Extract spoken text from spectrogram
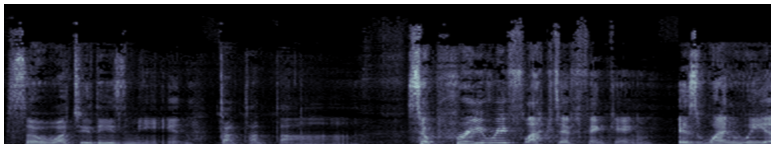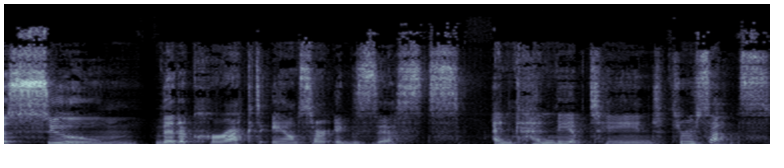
So, what do these mean? Dun dun dun. So, pre reflective thinking is when we assume that a correct answer exists and can be obtained through sense.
